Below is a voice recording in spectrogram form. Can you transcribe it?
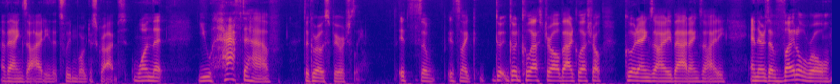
of anxiety that Swedenborg describes, one that you have to have to grow spiritually. It's a, it's like good, good cholesterol, bad cholesterol, good anxiety, bad anxiety, and there's a vital role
